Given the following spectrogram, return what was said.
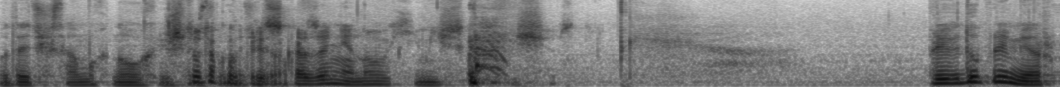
вот этих самых новых веществ. Что такое предсказание новых химических веществ? Приведу пример.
